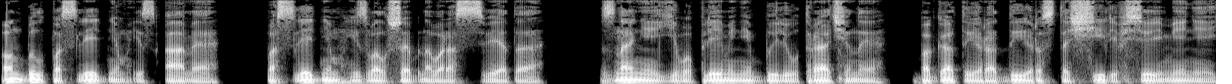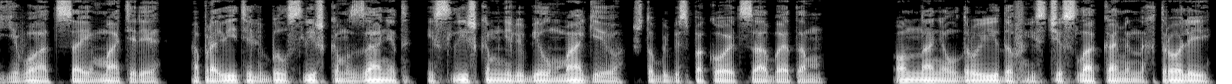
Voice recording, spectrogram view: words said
Он был последним из Аме, последним из волшебного рассвета. Знания его племени были утрачены, Богатые роды растащили все имение его отца и матери, а правитель был слишком занят и слишком не любил магию, чтобы беспокоиться об этом. Он нанял друидов из числа каменных троллей,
